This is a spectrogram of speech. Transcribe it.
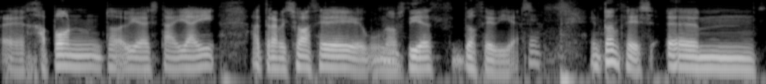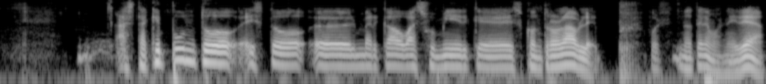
eh, Japón todavía está ahí, ahí, atravesó hace unos 10, mm. 12 días. Entonces, em, ¿hasta qué punto esto eh, el mercado va a asumir que es controlable? Pues no tenemos ni idea.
